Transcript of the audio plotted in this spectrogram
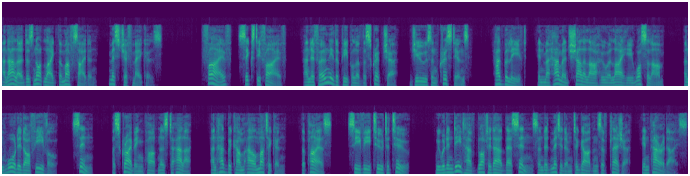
And Allah does not like the mufsidun, mischief makers. 5. 65. And if only the people of the scripture, Jews and Christians, had believed in Muhammad Shallallahu Alaihi Wasallam, and warded off evil, sin, ascribing partners to Allah, and had become al-Muttaqin, the pious, CV 2 to 2, we would indeed have blotted out their sins and admitted them to gardens of pleasure, in paradise.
